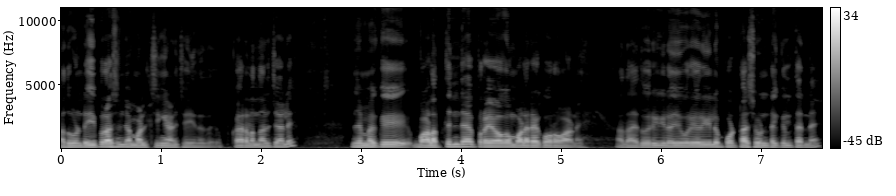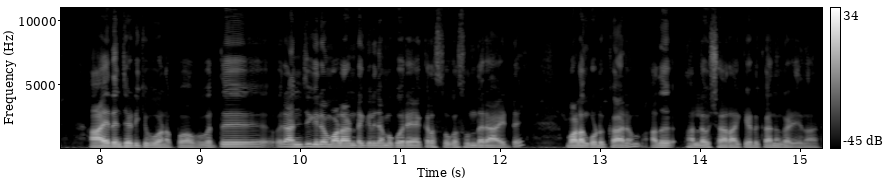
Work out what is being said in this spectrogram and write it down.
അതുകൊണ്ട് ഈ പ്രാവശ്യം ഞാൻ മൾച്ചിങ്ങാണ് ചെയ്യുന്നത്. കാരണം എന്ന് വെച്ചാൽ നമുക്ക് വളത്തിന്റെ പ്രയോഗം വളരെ കുറവാണ്. അതായത് ഒരു കിലോ യൂറിയ ഒരു കിലോ പൊട്ടാഷ്യം ഉണ്ടെങ്കിൽ തന്നെ ആയിരം ചെടിക്ക് പോകണം അപ്പോൾ പത്ത് ഒരു അഞ്ച് കിലോ വളം ഉണ്ടെങ്കിൽ നമുക്ക് ഒരു ഏക്കർ സുഖസുന്ദരമായിട്ട് വളം കൊടുക്കാനും അത് നല്ല ഉഷാറാക്കി എടുക്കാനും കഴിയുന്നതാണ്.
